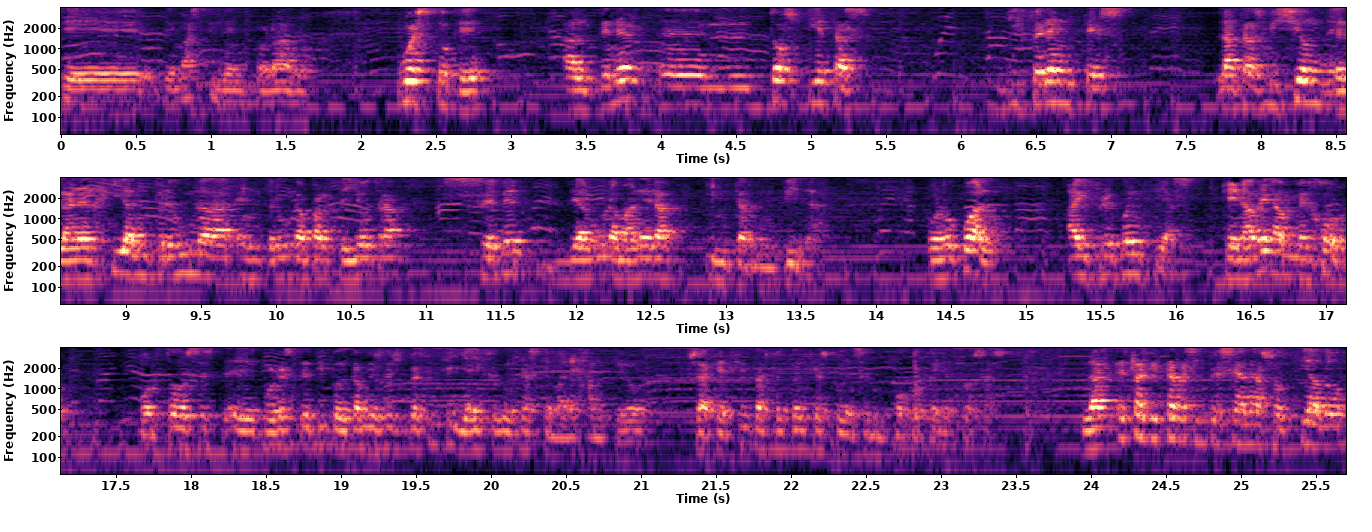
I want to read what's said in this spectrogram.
de, mástil encolado, puesto que al tener eh, dos piezas diferentes, la transmisión de la energía entre una, entre una parte y otra se ve de alguna manera interrumpida. Con lo cual, hay frecuencias que navegan mejor por, todos este, por este tipo de cambios de superficie y hay frecuencias que manejan peor. O sea que ciertas frecuencias pueden ser un poco perezosas estas guitarras siempre se han asociado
